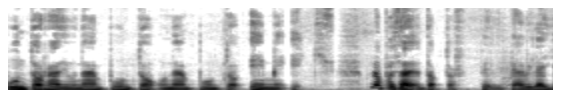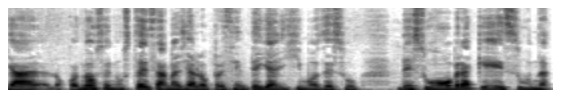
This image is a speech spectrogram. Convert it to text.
www.radiounam.unam.mx. Bueno, pues doctor Felipe Ávila ya lo conocen ustedes, además ya lo presenté, ya dijimos de su, de su obra, que es una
